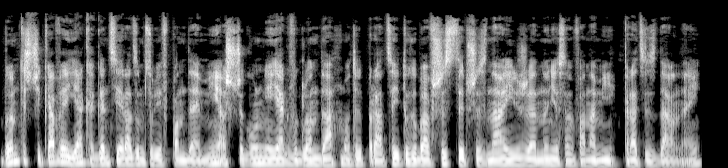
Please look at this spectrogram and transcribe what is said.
Byłem też ciekawy, jak agencje radzą sobie w pandemii, a szczególnie jak wygląda model pracy i tu chyba wszyscy przyznali, że no nie są fanami pracy zdalnej.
